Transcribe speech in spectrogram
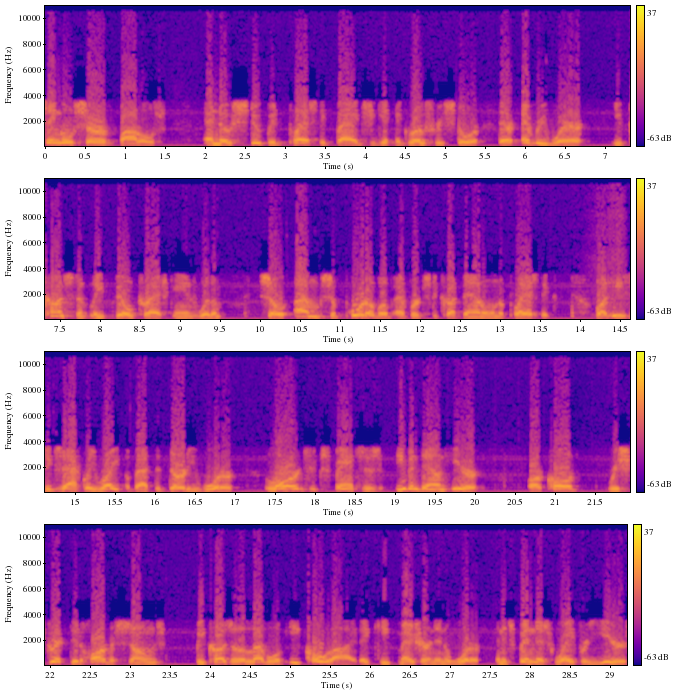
single serve bottles and those stupid plastic bags you get in the grocery store. They're everywhere. You constantly fill trash cans with them. So I'm supportive of efforts to cut down on the plastic. But he's exactly right about the dirty water. Large expanses, even down here, are called restricted harvest zones because of the level of E. coli they keep measuring in the water. And it's been this way for years.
